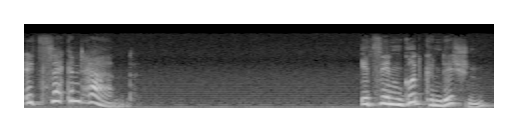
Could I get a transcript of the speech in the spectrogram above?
It's second hand. It's in good condition.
